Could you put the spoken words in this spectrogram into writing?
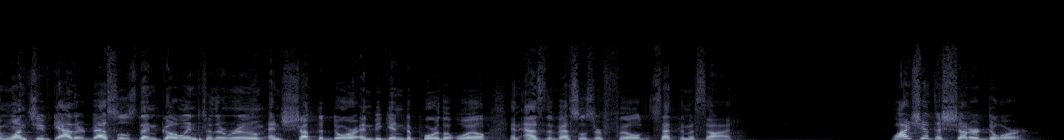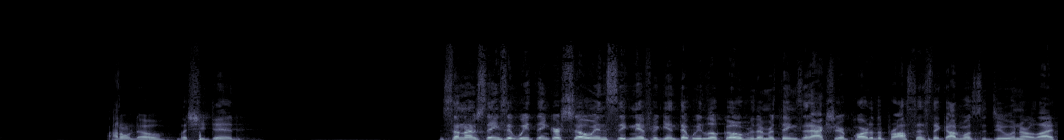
And once you've gathered vessels, then go into the room and shut the door and begin to pour the oil. And as the vessels are filled, set them aside. Why did she have to shut her door? I don't know, but she did. And sometimes things that we think are so insignificant that we look over them are things that actually are part of the process that God wants to do in our life.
